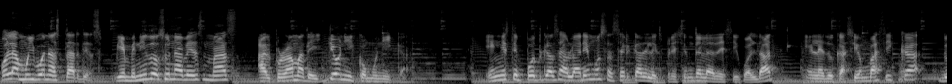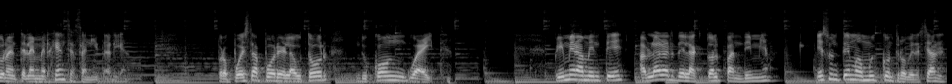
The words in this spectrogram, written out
Hola, muy buenas tardes. Bienvenidos una vez más al programa de Johnny Comunica. En este podcast hablaremos acerca de la expresión de la desigualdad en la educación básica durante la emergencia sanitaria, propuesta por el autor Ducon White. Primeramente, hablar de la actual pandemia es un tema muy controversial,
